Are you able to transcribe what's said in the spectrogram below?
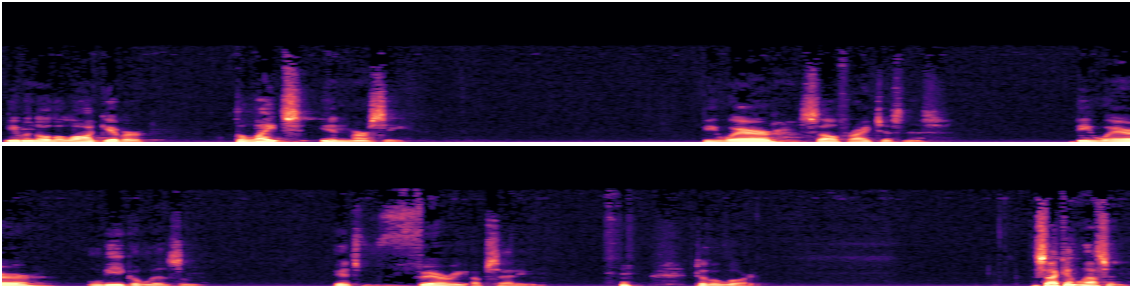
even though the lawgiver delights in mercy. Beware self-righteousness. Beware legalism. It's very upsetting to the Lord. The second lesson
